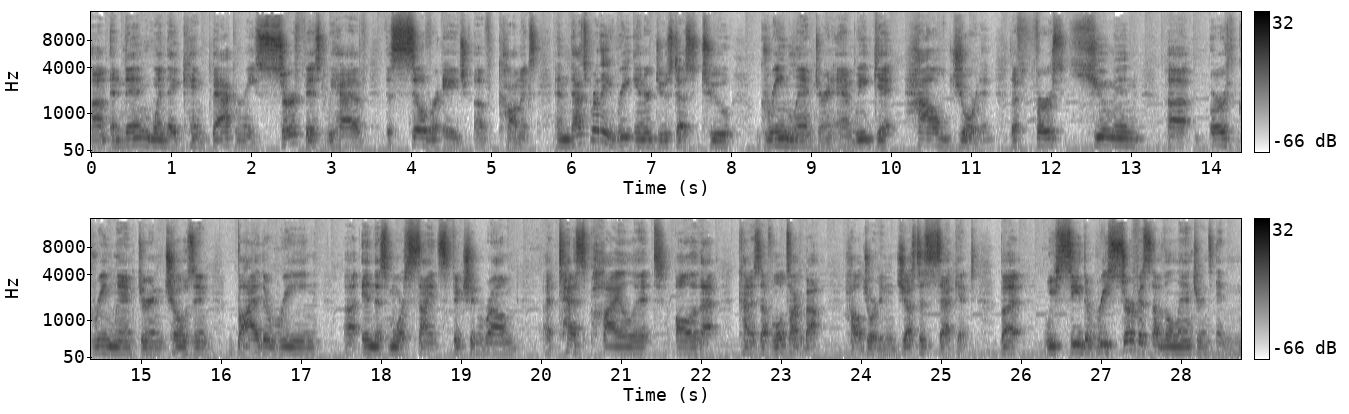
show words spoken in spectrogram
Um, and then when they came back and resurfaced, we have the Silver Age of comics. And that's where they reintroduced us to Green Lantern. And we get Hal Jordan, the first human uh, Earth Green Lantern chosen by the Ring uh, in this more science fiction realm a test pilot, all of that kind of stuff. And we'll talk about Hal Jordan in just a second. But we see the resurface of the lanterns in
